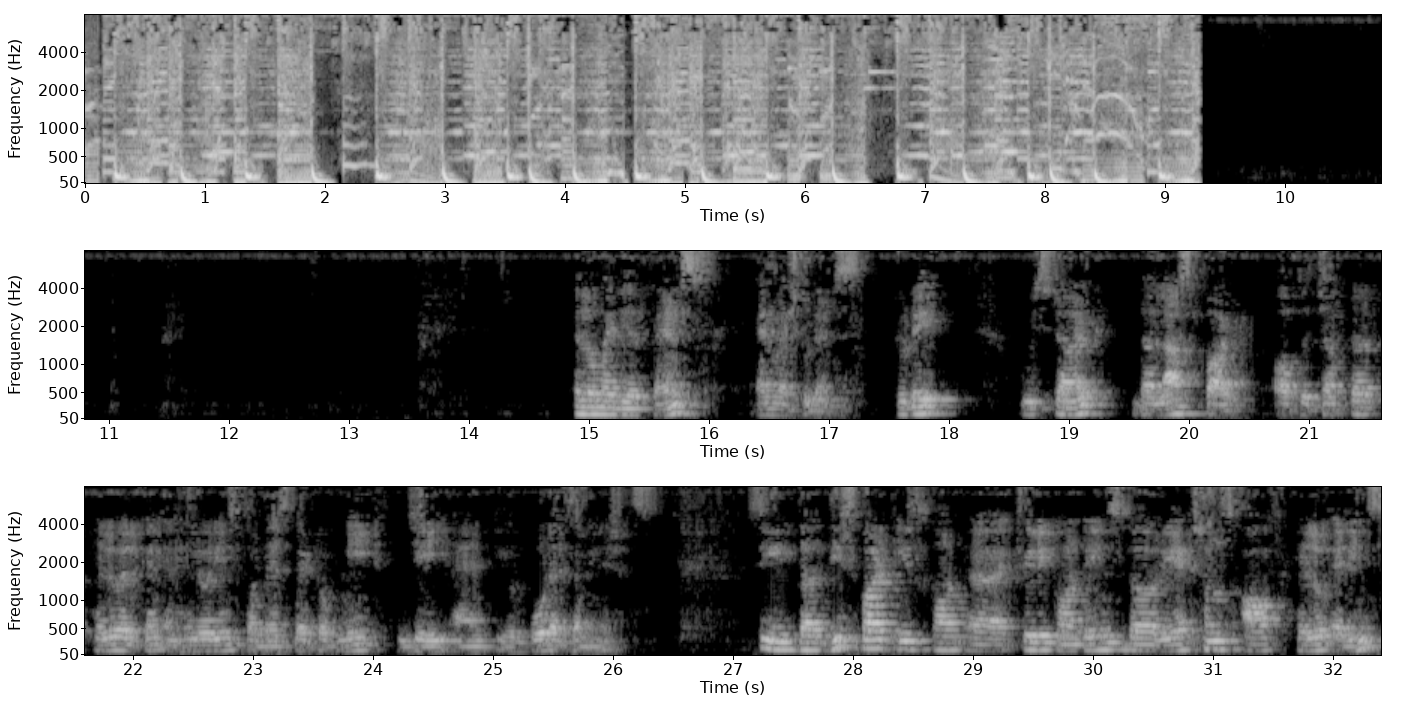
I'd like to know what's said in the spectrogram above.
Hello my dear friends and my students. Today we start the last part of the chapter Haloalkane and Hello Haloarenes for the aspect of NEET, JEE and your board examinations. See the this part is con uh, actually contains the reactions of haloarenes.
